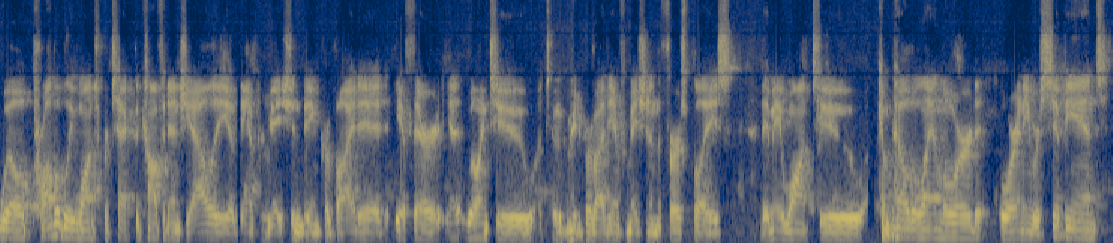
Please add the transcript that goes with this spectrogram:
will probably want to protect the confidentiality of the information being provided if they're willing to to agree to provide the information in the first place. They may want to compel the landlord or any recipient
